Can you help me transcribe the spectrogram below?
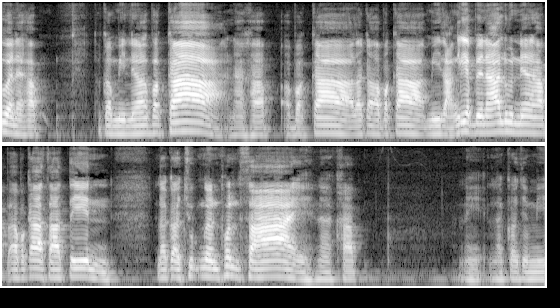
ด้วยนะครับแล้วก็มีเนื้ออัปาก้านะครับอัปาก้าแล้วก็อัปาก้ามีหลังเรียบด้วยนะรุ่นนี้นะครับอัปาก้าซาติน แล้วก็ชุบเงินพ่นทรายนะครับ นี่แล้วก็จะมี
